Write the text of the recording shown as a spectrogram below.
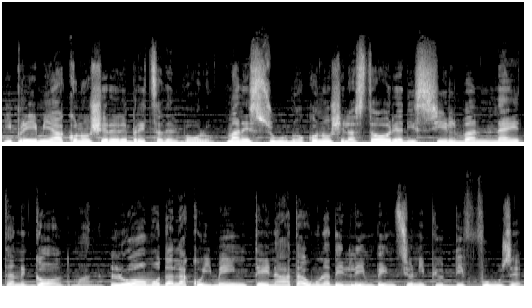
i primi a conoscere l'ebbrezza del volo, ma nessuno conosce la storia di Sylvan Nathan Goldman, l'uomo dalla cui mente è nata una delle invenzioni più diffuse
